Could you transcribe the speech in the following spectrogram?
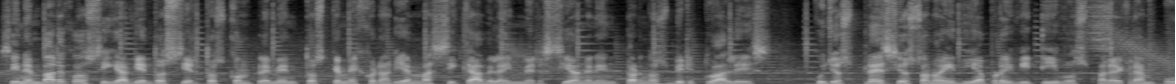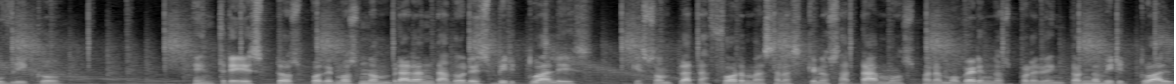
Sin embargo, sigue habiendo ciertos complementos que mejorarían más si cabe la inmersión en entornos virtuales, cuyos precios son hoy día prohibitivos para el gran público. Entre estos podemos nombrar andadores virtuales, que son plataformas a las que nos atamos para movernos por el entorno virtual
